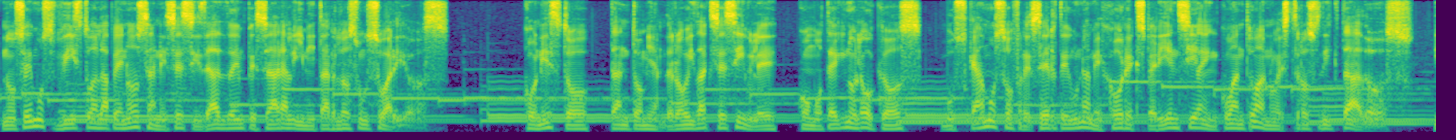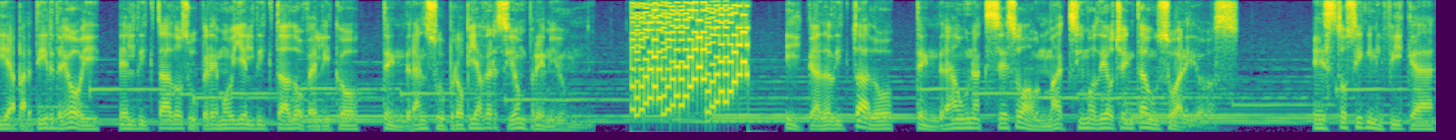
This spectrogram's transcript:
nos hemos visto a la penosa necesidad de empezar a limitar los usuarios. Con esto, tanto mi Android accesible, como Tecnolocos, buscamos ofrecerte una mejor experiencia en cuanto a nuestros dictados. Y a partir de hoy, el dictado supremo y el dictado bélico, tendrán su propia versión premium. Y cada dictado, tendrá un acceso a un máximo de 80 usuarios. Esto significa,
